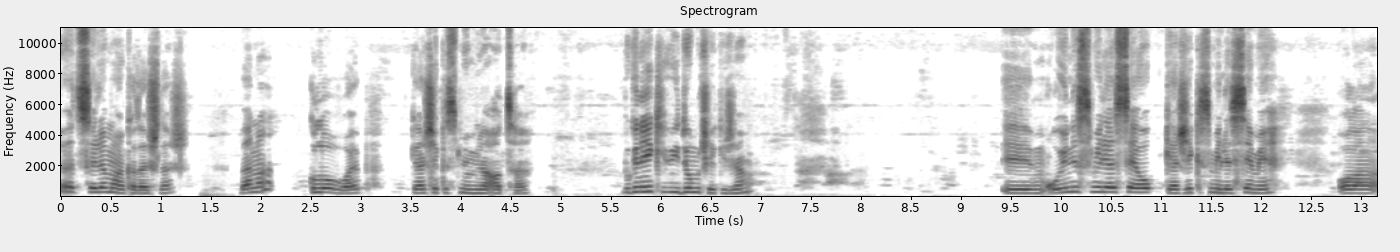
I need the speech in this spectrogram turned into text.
Evet selam arkadaşlar. Ben Glow Vibe. Gerçek ismimle Ata. Bugün ilk videomu çekeceğim. Ee, oyun ismiyle Seok, gerçek ismiyle Semih olan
